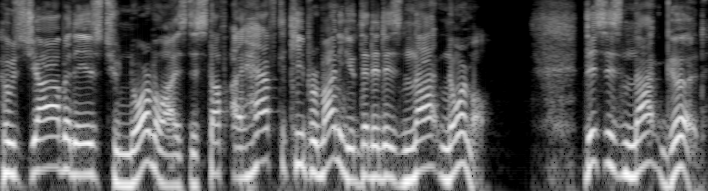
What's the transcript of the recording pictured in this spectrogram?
whose job it is to normalize this stuff, I have to keep reminding you that it is not normal. This is not good.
